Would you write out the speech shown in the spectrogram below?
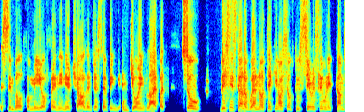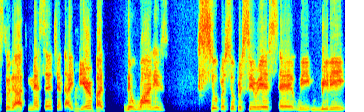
a symbol for me of an inner child and just having enjoying life. But so this is kind of we're not taking ourselves too seriously when it comes to that message and idea, mm-hmm. but the one is super super serious uh, we really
